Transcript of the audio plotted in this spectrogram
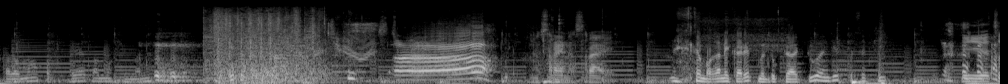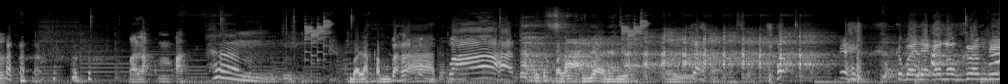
Kalau mau pakai apa mau gimana? Ah, Nasrai, nasrai. Nih tembakan garit bentuk dadu anjir persegi. Iya tuh. Balak empat. Balak balak keempat. empat. Itu balak dua anjir. Oh iya. Kebanyakan nongkrong di.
